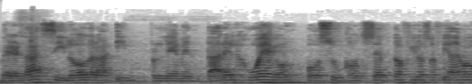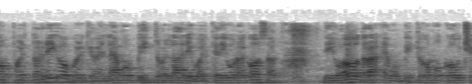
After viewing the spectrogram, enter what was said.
¿verdad?, si logra implementar el juego o su concepto o filosofía de juego en Puerto Rico, porque, ¿verdad?, hemos visto, ¿verdad?, al igual que digo una cosa, digo otra, hemos visto como coach,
